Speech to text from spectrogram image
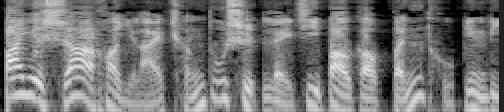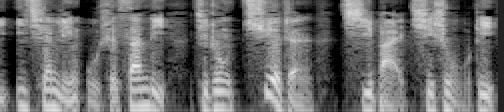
八月十二号以来，成都市累计报告本土病例一千零五十三例，其中确诊七百七十五例，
